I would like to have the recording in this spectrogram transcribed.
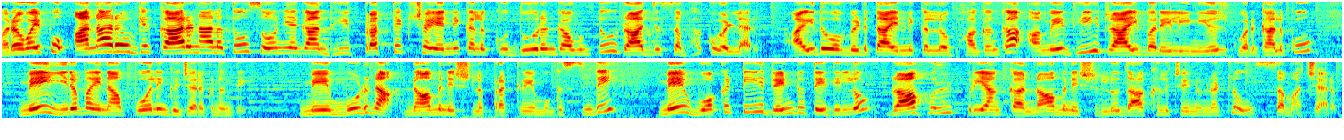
మరోవైపు అనారోగ్య కారణాలతో సోనియా గాంధీ ప్రత్యక్ష ఎన్నికలకు దూరంగా ఉంటూ రాజ్యసభకు వెళ్ళారు. ఐదవ విడత ఎన్నికల్లో భాగంగా అమేధి రాయ్బరేలీ నియోజకవర్గాలకు మే ఇరవైన పోలింగ్ జరగనుంది. మే మూడున నామినేషన్ల ప్రక్రియ ముగుస్తుంది. మే ఒకటి రెండు తేదీల్లో రాహుల్ ప్రియాంక నామినేషన్లు దాఖలు చేయనున్నట్లు సమాచారం.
